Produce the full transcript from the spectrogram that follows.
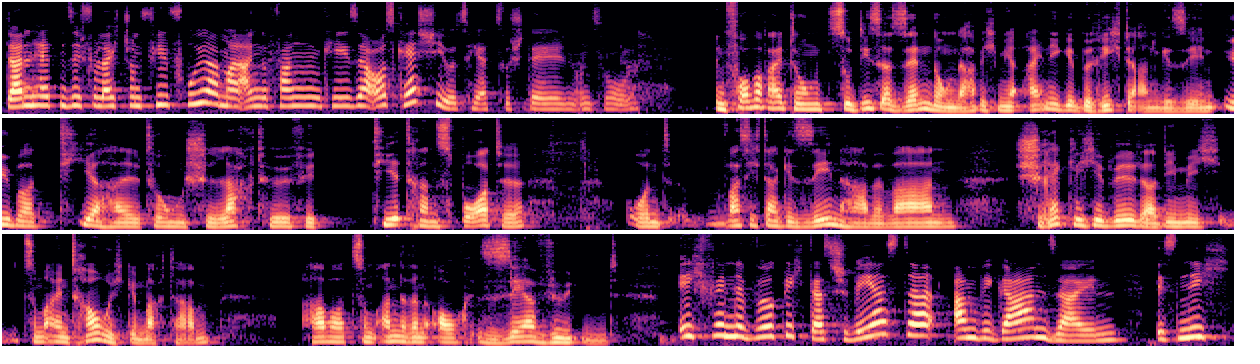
dann hätten sie vielleicht schon viel früher mal angefangen, Käse aus Cashews herzustellen und so. In Vorbereitung zu dieser Sendung, da habe ich mir einige Berichte angesehen über Tierhaltung, Schlachthöfe, Tiertransporte. Und was ich da gesehen habe, waren schreckliche Bilder, die mich zum einen traurig gemacht haben, aber zum anderen auch sehr wütend. Ich finde wirklich, das Schwerste am Vegansein ist nicht,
